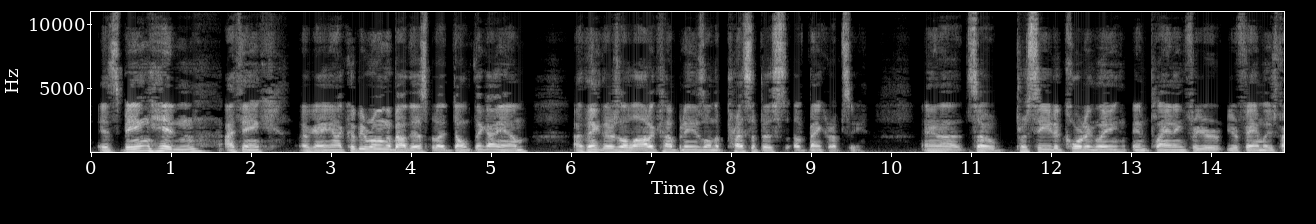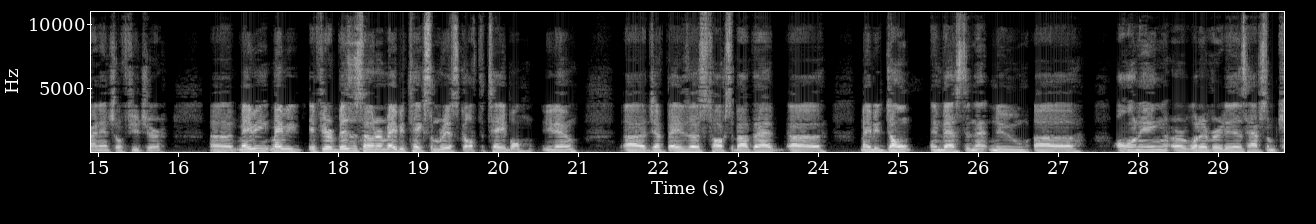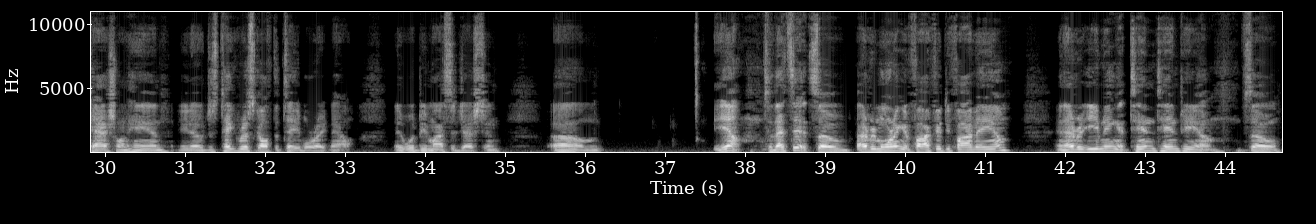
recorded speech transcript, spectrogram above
It's being hidden, I think. Okay. And I could be wrong about this, but I don't think I am. I think there's a lot of companies on the precipice of bankruptcy. And, uh, so proceed accordingly in planning for your, your family's financial future. Uh, maybe, maybe if you're a business owner, maybe take some risk off the table, you know? Uh, Jeff Bezos talks about that. Maybe don't invest in that new uh, awning or whatever it is. Have some cash on hand. You know, just take risk off the table right now. It would be my suggestion. Um, yeah, so that's it. So every morning at 5:55 a.m. and every evening at 10 10 p.m. So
